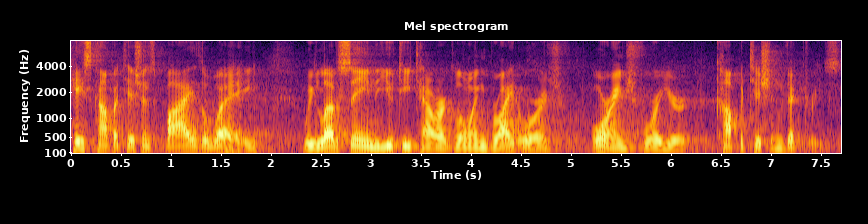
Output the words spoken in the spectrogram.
case competitions. By the way, we love seeing the UT Tower glowing bright orange orange for your competition victories.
